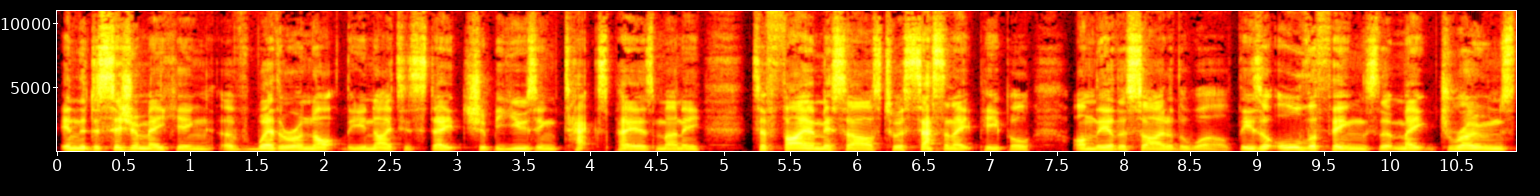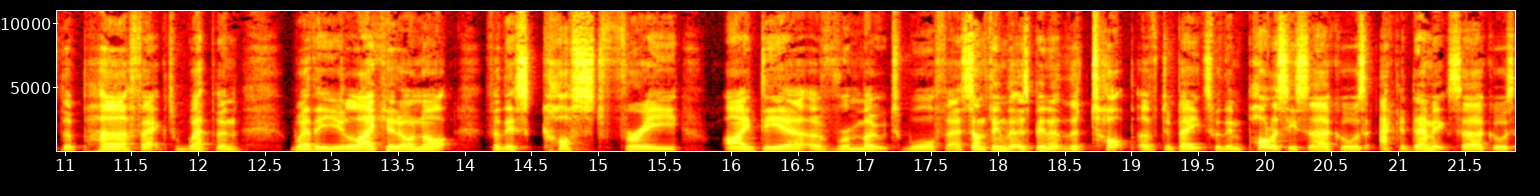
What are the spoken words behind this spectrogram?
in the decision making of whether or not the United States should be using taxpayers' money to fire missiles to assassinate people on the other side of the world. These are all the things that make drones the perfect weapon, whether you like it or not, for this cost free idea of remote warfare, something that has been at the top of debates within policy circles, academic circles,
